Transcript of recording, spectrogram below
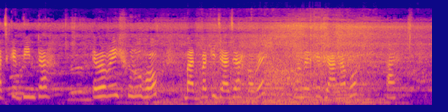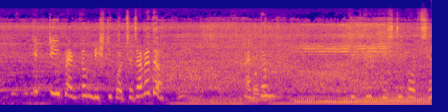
আজকের দিনটা এভাবেই শুরু হোক বাদ বাকি যা যা হবে তোমাদেরকে জানাব। আর টিপ টিপ একদম বৃষ্টি পড়ছে, যাবে তো? একদম টিপ টিপ বৃষ্টি পড়ছে।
